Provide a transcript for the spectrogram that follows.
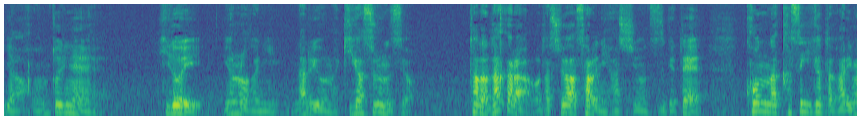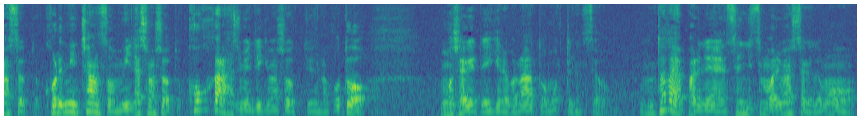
いや本当にねひどい世の中になるような気がするんですよ。ただだから私はさらに発信を続けてこんな稼ぎ方がありますよとこれにチャンスを見出しましょうとここから始めていきましょうっていうふうなことを申し上げていければなと思ってるんですよ。ただやっぱりね先日もありましたけども、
